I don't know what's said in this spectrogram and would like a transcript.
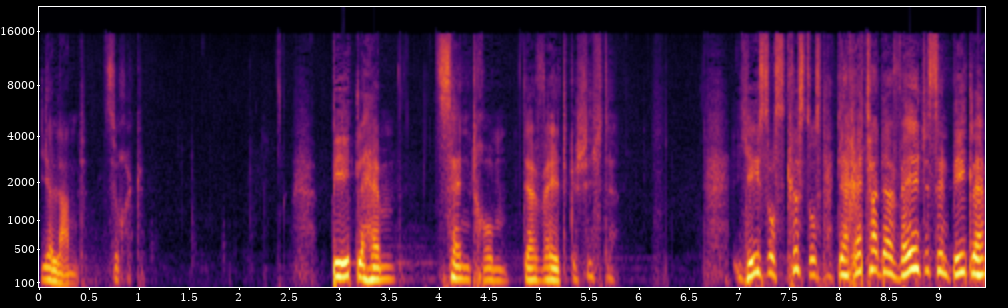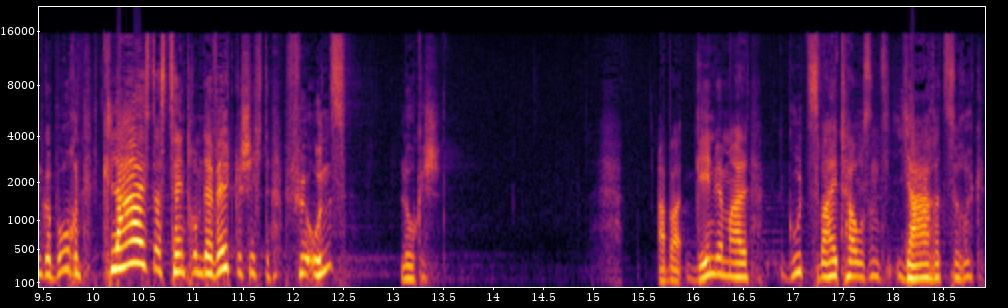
ihr Land zurück. Bethlehem Zentrum der Weltgeschichte. Jesus Christus, der Retter der Welt, ist in Bethlehem geboren. Klar ist das Zentrum der Weltgeschichte. Für uns logisch. Aber gehen wir mal gut 2000 Jahre zurück.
